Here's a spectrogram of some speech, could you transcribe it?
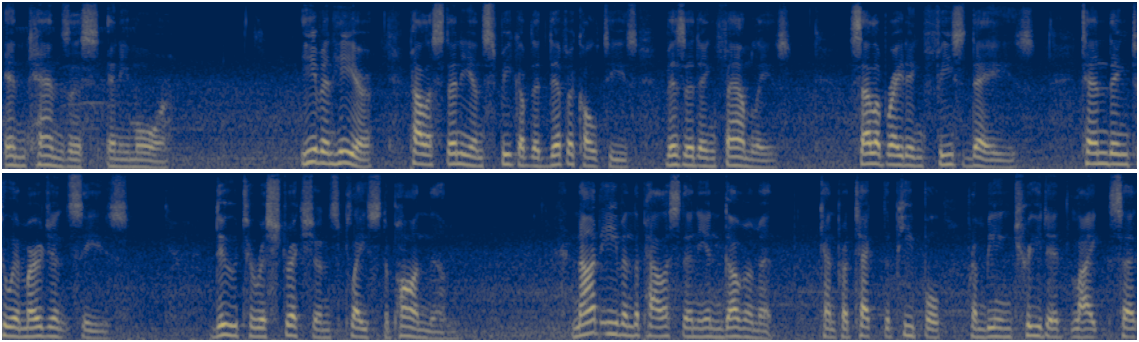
in Kansas anymore. Even here, Palestinians speak of the difficulties visiting families, celebrating feast days, tending to emergencies due to restrictions placed upon them. Not even the Palestinian government can protect the people from being treated like se-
